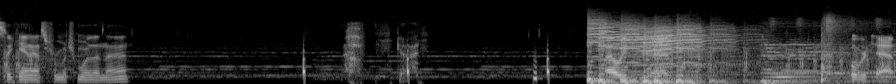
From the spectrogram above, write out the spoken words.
Guess I can't ask for much more than that. Oh, God. I always do that. Over tap.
